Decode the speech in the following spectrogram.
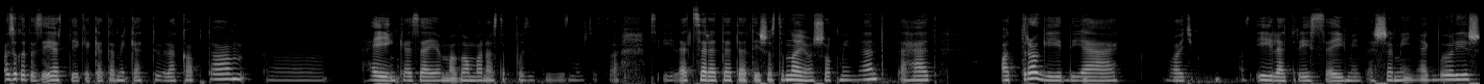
azokat az értékeket, amiket tőle kaptam, helyén kezeljem magamban azt a pozitivizmust, azt az életszeretetet, és azt a nagyon sok mindent. Tehát a tragédiák, vagy az élet részei, mint eseményekből is,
